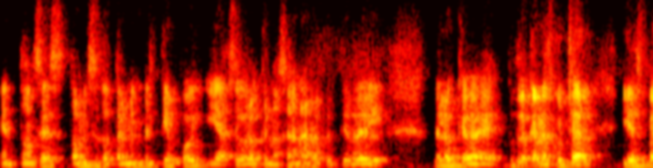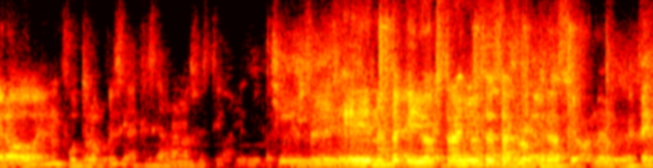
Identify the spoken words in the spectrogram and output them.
entonces tómense totalmente el tiempo y aseguro que no se van a arrepentir del, de lo que, pues, lo que van a escuchar. Y espero en un futuro, pues ya que se arman los festivales. Sí, Sí. Sí, no hasta que yo extraño esas aglomeraciones. Eh,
